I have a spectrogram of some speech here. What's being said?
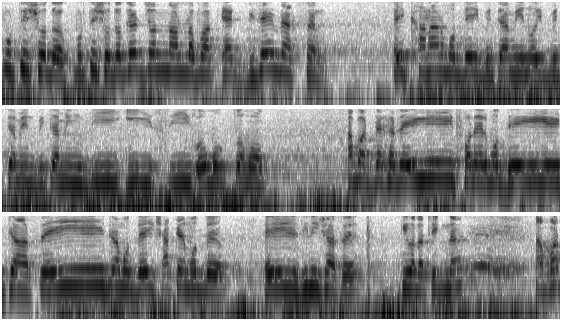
প্রতিশোধক, প্রতিশোধকের জন্য আল্লাহাক এক ডিজাইন রাখছেন। এই খানার মধ্যে এই ভিটামিন, ওই vitamin vitamin D, E, C, অমুক, তমুক। আবার দেখা যায় এই এই ফলের মধ্যে এই এইটা আছে, এই এইটার মধ্যে, এই শাকের মধ্যে এই জিনিস আছে। কি কথা, ঠিক না? আবার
